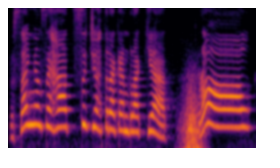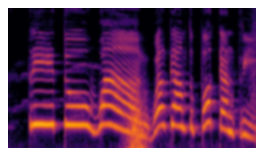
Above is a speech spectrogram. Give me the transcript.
Persaingan sehat sejahterakan rakyat. Roll! 3, 2, 1. Welcome to Pod Country.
